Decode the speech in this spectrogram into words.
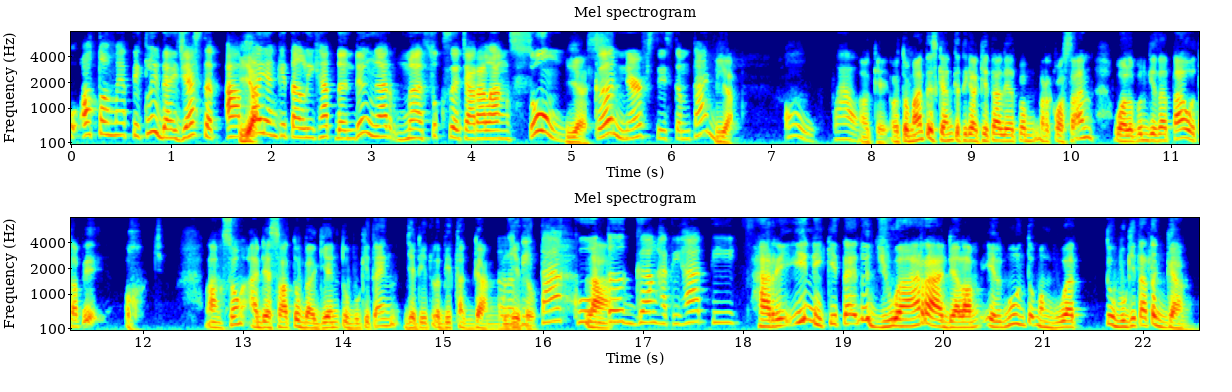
Oh, automatically digested. Apa Iya. yang kita lihat dan dengar masuk secara langsung yes ke nerve system tadi. Iya. Oh, wow. Oke, otomatis kan ketika kita lihat pemerkosaan, walaupun kita tahu, tapi oh langsung ada suatu bagian tubuh kita yang jadi lebih tegang begitu. Lebih takut, Nah. tegang, hati-hati. Hari ini kita itu juara dalam ilmu untuk membuat tubuh kita tegang,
